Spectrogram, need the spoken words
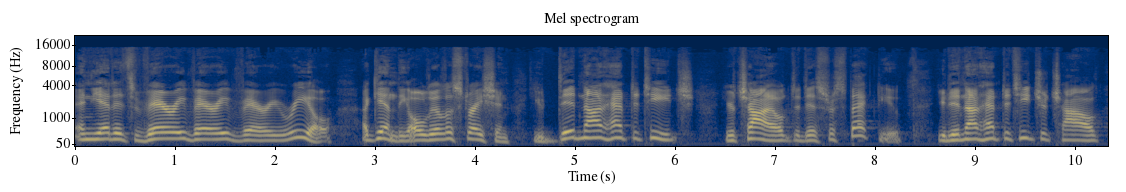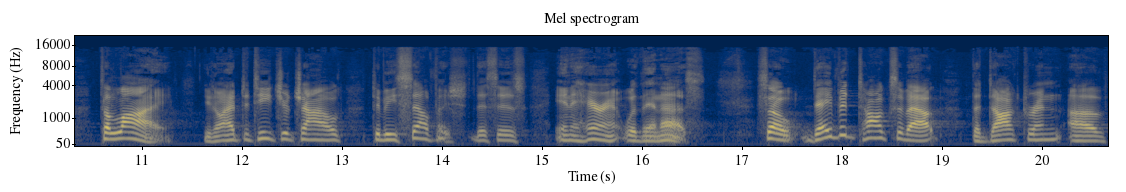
And yet it's very, very, very real. Again, the old illustration you did not have to teach your child to disrespect you. You did not have to teach your child to lie. You don't have to teach your child to be selfish. This is inherent within us. So, David talks about the doctrine of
